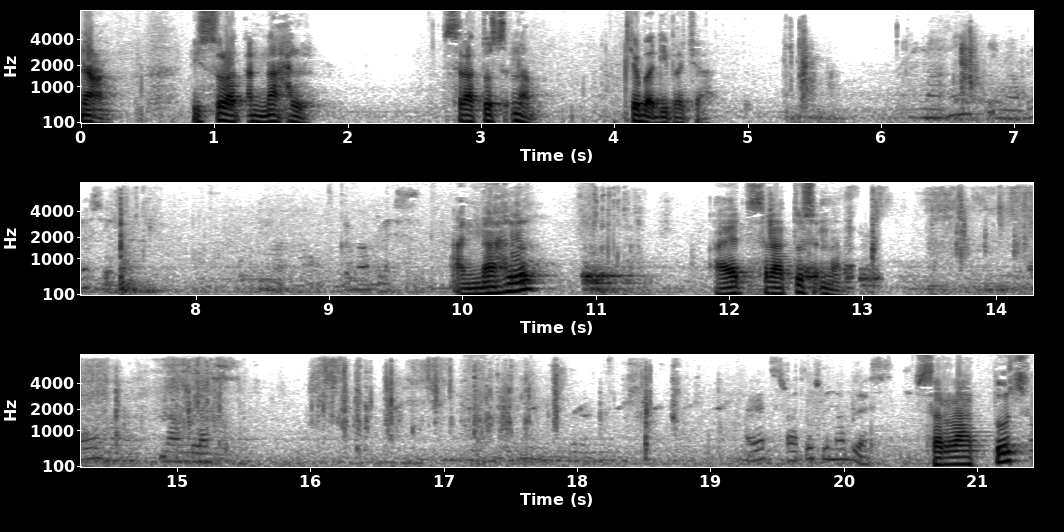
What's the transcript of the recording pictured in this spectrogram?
Nah, di surat An-Nahl 106. Coba dibaca. An-Nahl ayat 106. 115. 106.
